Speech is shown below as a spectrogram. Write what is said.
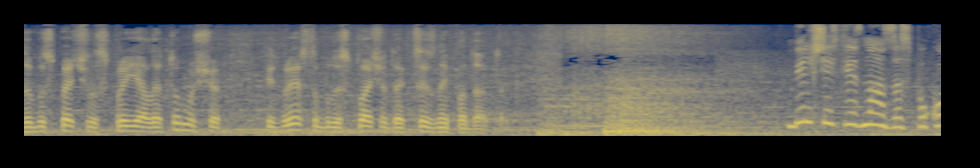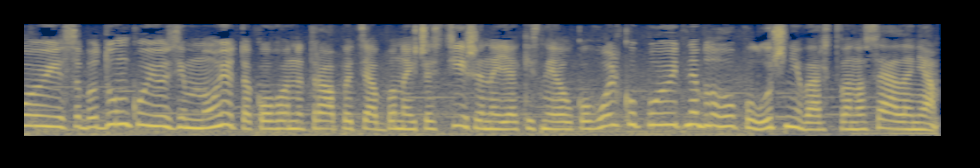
забезпечили, сприяли тому, що підприємство буде сплачувати акцизний податок. Більшість із нас заспокоює себе думкою, зі мною такого не трапиться, бо найчастіше неякісний алкоголь купують неблагополучні верстви населення.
